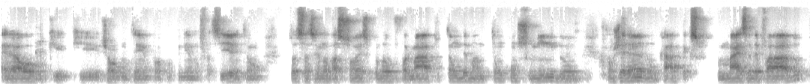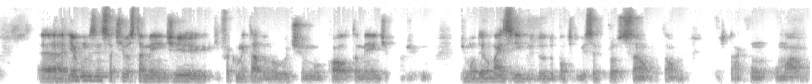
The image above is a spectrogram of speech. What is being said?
era algo que, que já há algum tempo a companhia não fazia, então todas essas renovações para o novo formato estão, estão consumindo, estão gerando um CAPEX mais elevado, é, e algumas iniciativas também de que foi comentado no último call também de, de, de modelo mais híbrido do ponto de vista de produção. Então, a gente está com uma,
